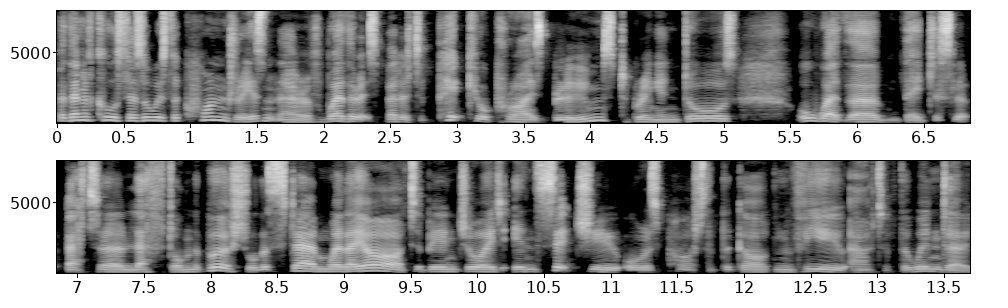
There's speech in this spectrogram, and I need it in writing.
But then, of course, there's always the quandary, isn't there, of whether it's better to pick your prize blooms to bring indoors or whether they just look better left on the bush or the stem where they are to be enjoyed in situ or as part of the garden view out of the window.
